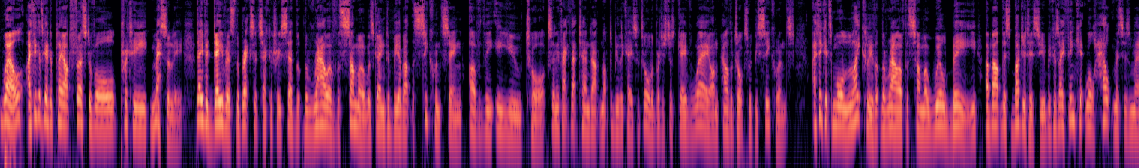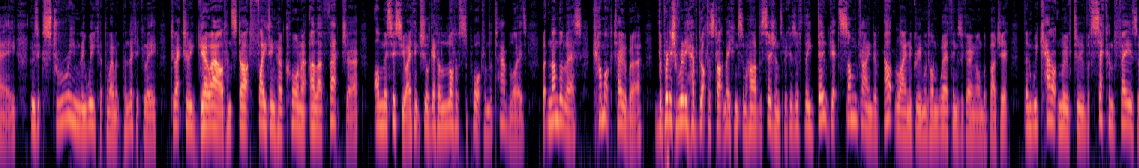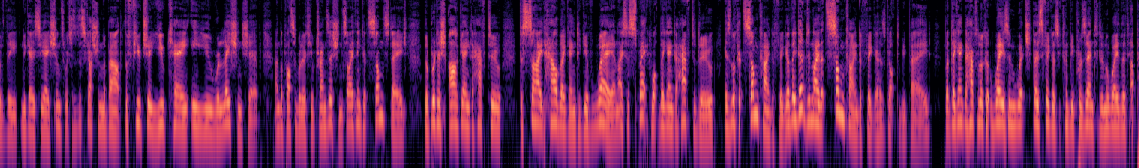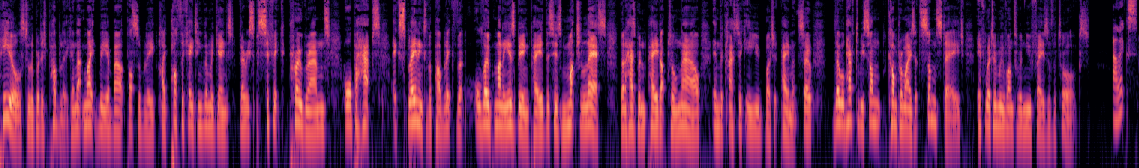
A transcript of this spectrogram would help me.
Well, I think it's going to play out, first of all, pretty messily. David Davis, the Brexit secretary, said that the row of the summer was going to be about the sequencing of the EU talks. And in fact, that turned out not to be the case at all. The British just gave way on how the talks would be sequenced. I think it's more likely that the row of the summer will be about this budget issue because I think it will help Mrs. May, who's extremely weak at the moment politically, to actually go out and start fighting her corner a la Thatcher on this issue. I think she'll get a lot of support from the tabloids. But nonetheless, come October, the British really have got to start making some hard decisions because if they don't get some kind of outline agreement on where things are going on the budget, then we cannot move to the second phase of the negotiations, which is a discussion about the future UK EU relationship and the possibility of transition. So I think at some stage, the British are going to have to decide how they're going to give way. And I suspect what they're going to have to do is look at some kind of figure. They don't deny that some kind of figure has got to be paid, but they're going to have to look at ways in which those figures can be presented in a way that appeals to the British public. And that might be about possibly hypothecating them against very specific programs, or perhaps explaining to the public that although money is being paid, this is much less than has been paid up till now in the classic EU budget payments. So there will have to be some compromise at some stage if we're to move on to a new phase of the talks. Alex?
